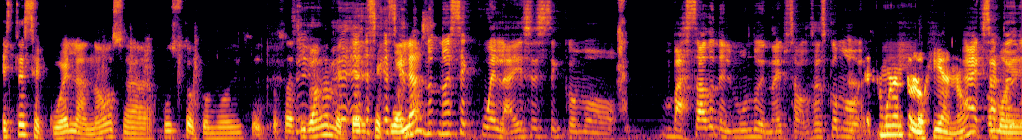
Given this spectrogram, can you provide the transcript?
Esta es secuela, ¿no? O sea, justo como dices, o sea, si van a meter secuelas... no, es secuela, es este como basado en el mundo de Knives Out. O sea, es como. Es como una antología, ¿no? Ah, exacto. el,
